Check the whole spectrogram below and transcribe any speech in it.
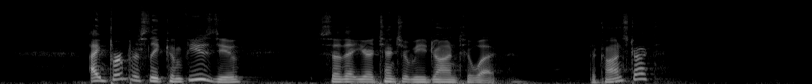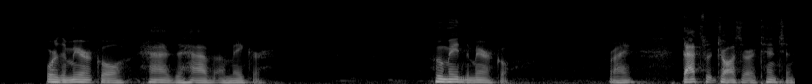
I purposely confused you so that your attention would be drawn to what? The construct? Or the miracle had to have a maker? Who made the miracle? Right? That's what draws our attention.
